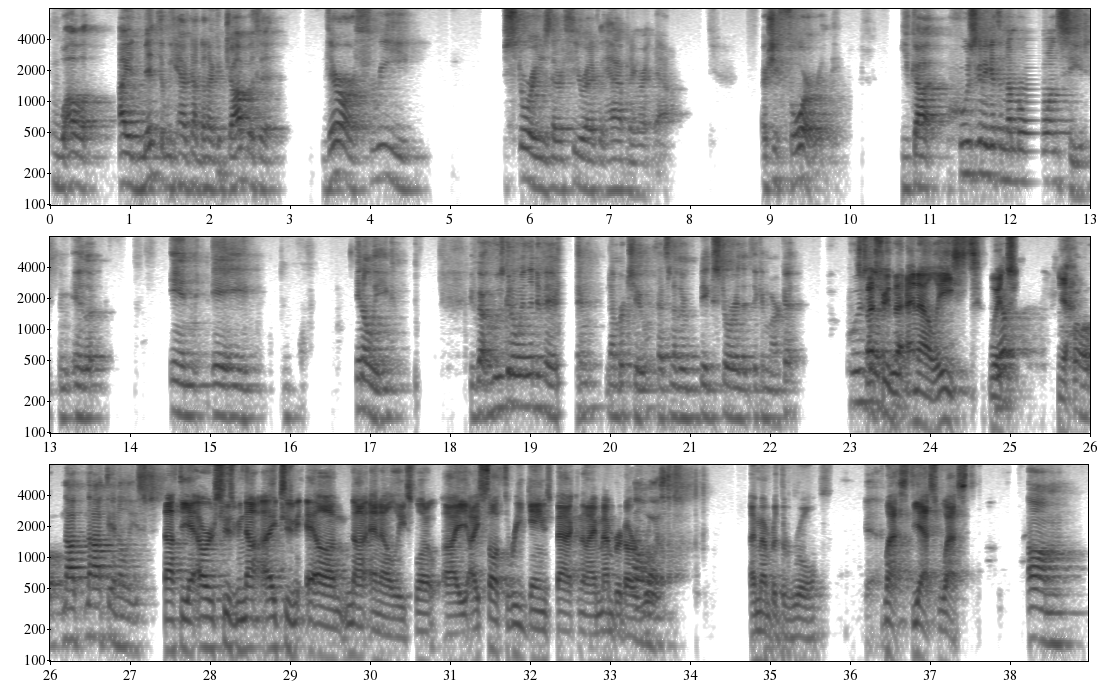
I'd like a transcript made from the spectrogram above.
While I admit that we have not done a good job with it, there are three stories that are theoretically happening right now. Actually, four really You've got who's going to get the number one seed in, a, in a in a league. You've got who's going to win the division, number two. That's another big story that they can market. Who's Especially the NL East, which yep. yeah, well, not not the NL East, not the or excuse me, not excuse me, um, not NL East. Well, I I saw three games back, and then I remembered our oh, West. I remembered the rule. Yeah, West. Yes, West. Um,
